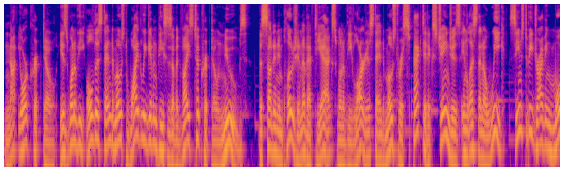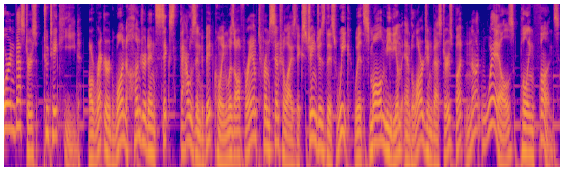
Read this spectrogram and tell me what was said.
not your crypto is one of the oldest and most widely given pieces of advice to crypto noobs. The sudden implosion of FTX, one of the largest and most respected exchanges in less than a week, seems to be driving more investors to take heed. A record 106,000 Bitcoin was off-ramped from centralized exchanges this week, with small, medium, and large investors, but not whales, pulling funds.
